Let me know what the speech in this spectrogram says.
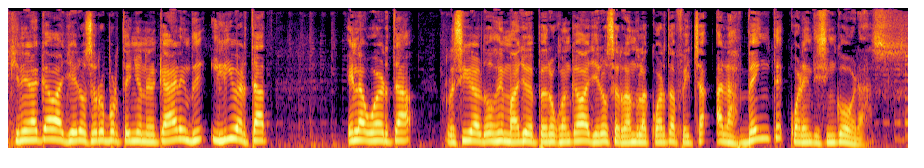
General Caballero, Cerro Porteño, en el Carendí y Libertad, en la Huerta, recibe al 2 de mayo de Pedro Juan Caballero cerrando la cuarta fecha a las 20.45 horas.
